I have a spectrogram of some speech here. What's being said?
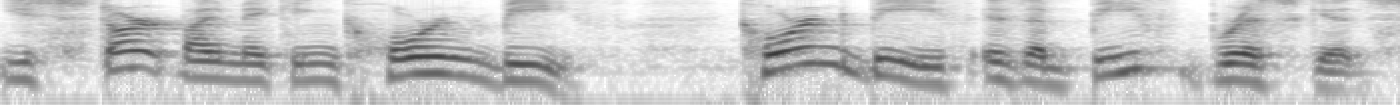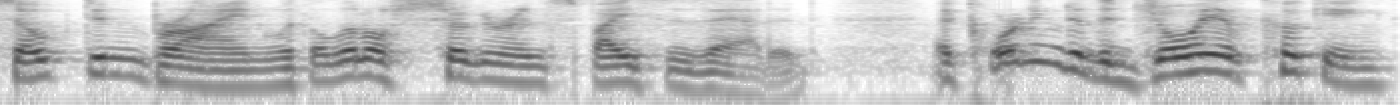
you start by making corned beef. Corned beef is a beef brisket soaked in brine with a little sugar and spices added. According to the Joy of Cooking,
